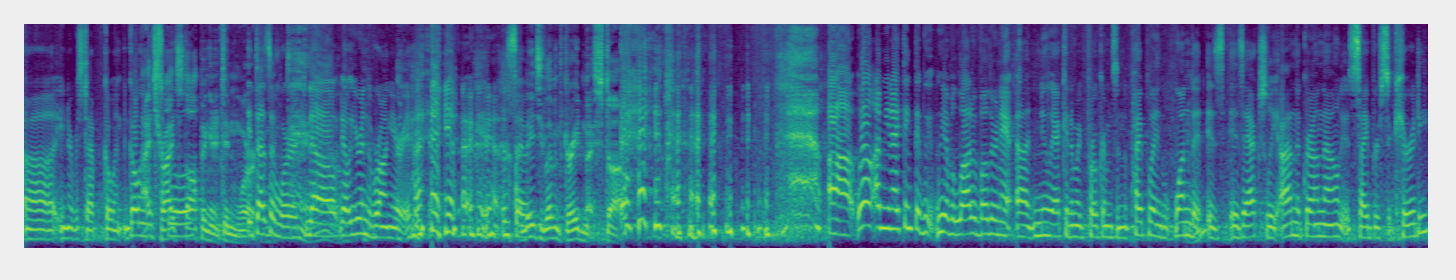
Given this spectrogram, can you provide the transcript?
Uh, you never stop going going. I to tried school. stopping and it didn't work. It doesn't like, work. No, no, you're in the wrong area. you know, you know, so. I made eleventh grade and I stopped. Uh, well, I mean, I think that we, we have a lot of other na- uh, new academic programs in the pipeline. One mm-hmm. that is, is actually on the ground now is cybersecurity,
